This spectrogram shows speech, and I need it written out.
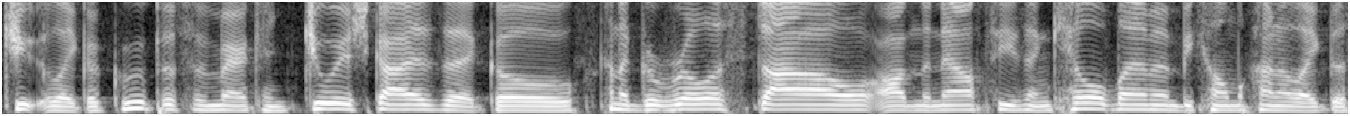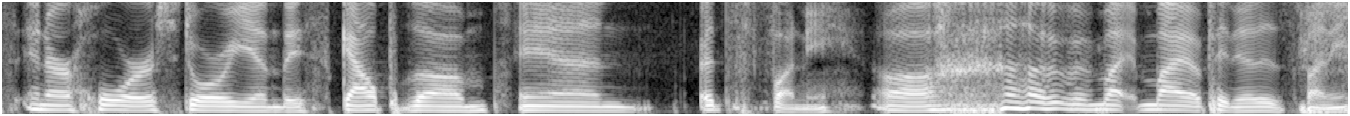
Jew- like a group of American Jewish guys that go kind of guerrilla style on the Nazis and kill them, and become kind of like this inner horror story, and they scalp them and it's funny. Uh, my my opinion, it's funny.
